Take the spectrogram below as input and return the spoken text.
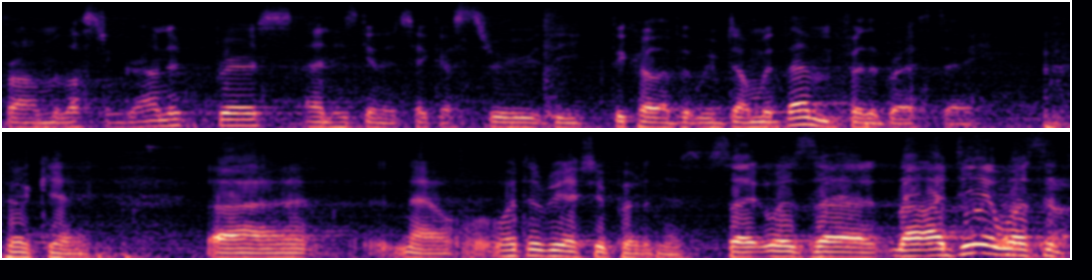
from Lost and Grounded Brewers, and he's going to take us through the, the collab that we've done with them for the birthday. Okay. Uh, now, what did we actually put in this? So it was uh, the idea was that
